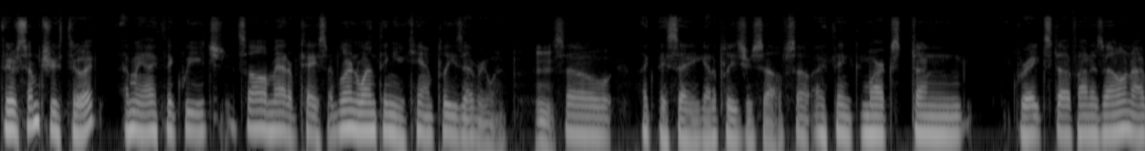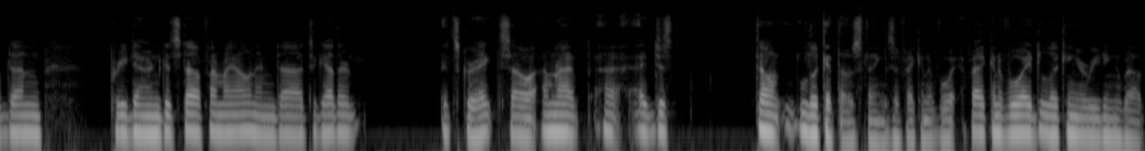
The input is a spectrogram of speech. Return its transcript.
there's some truth to it. I mean, I think we each, it's all a matter of taste. I've learned one thing you can't please everyone. Mm. So like they say, you got to please yourself. So I think Mark's done great stuff on his own. I've done pretty darn good stuff on my own, and uh, together, it's great. So I'm not. Uh, I just don't look at those things if I can avoid. If I can avoid looking or reading about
